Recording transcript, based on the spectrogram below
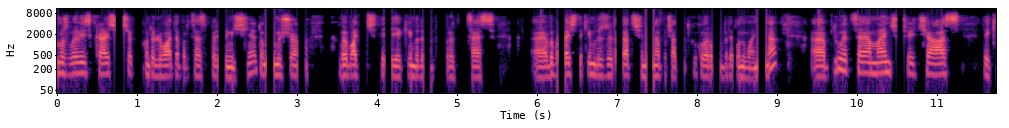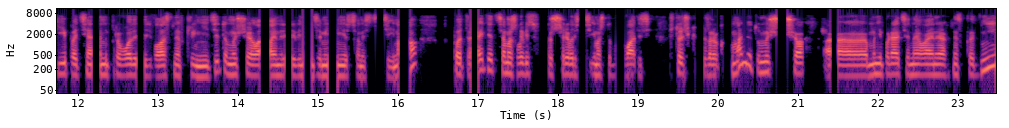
можливість краще контролювати процес переміщення, тому що ви бачите, яким буде процес. Е, Ви бачите, буде результат ще на початку, коли робите планування. Е, Друге, це менший час, який пацієнт проводить власне в клініці, тому що елайнер він замінює самостійно. По-третє, це можливість розширюватися і масштабуватись з точки зору команди, тому що е, маніпуляції на елайнерах не складні,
